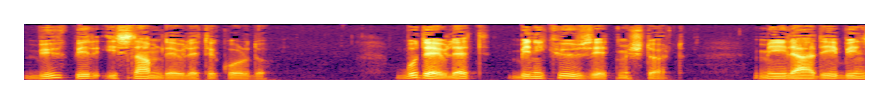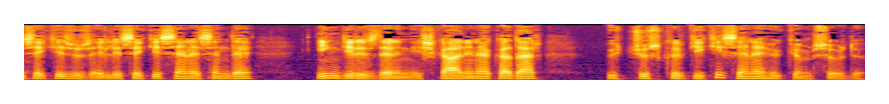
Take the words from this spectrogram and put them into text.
büyük bir İslam devleti kurdu. Bu devlet 1274 miladi 1858 senesinde İngilizlerin işgaline kadar 342 sene hüküm sürdü.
